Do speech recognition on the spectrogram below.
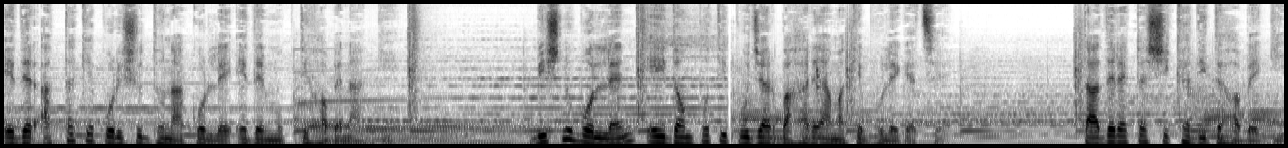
এদের আত্মাকে পরিশুদ্ধ না করলে এদের মুক্তি হবে না, কি? বিষ্ণু বললেন, এই দম্পতি পূজার বাহারে আমাকে ভুলে গেছে। তাদের একটা শিক্ষা দিতে হবে, কি?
